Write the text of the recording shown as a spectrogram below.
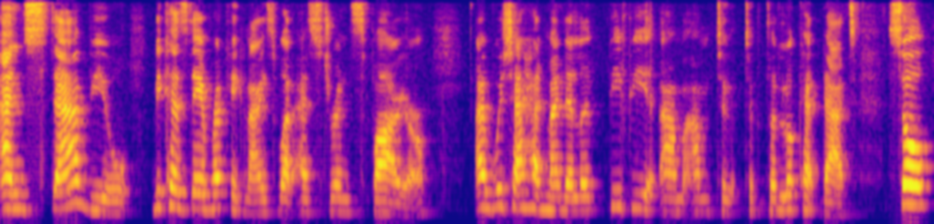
and stab you because they recognize what has transpired. I wish I had my little PP um, um, to, to, to look at that. So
